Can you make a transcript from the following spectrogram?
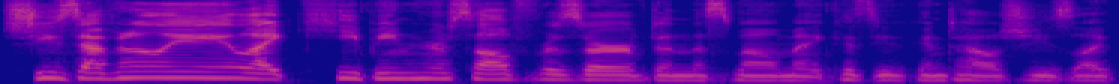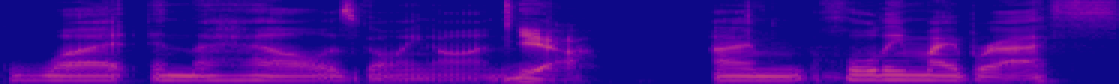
she's definitely like keeping herself reserved in this moment because you can tell she's like, what in the hell is going on? Yeah. I'm holding my breath.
